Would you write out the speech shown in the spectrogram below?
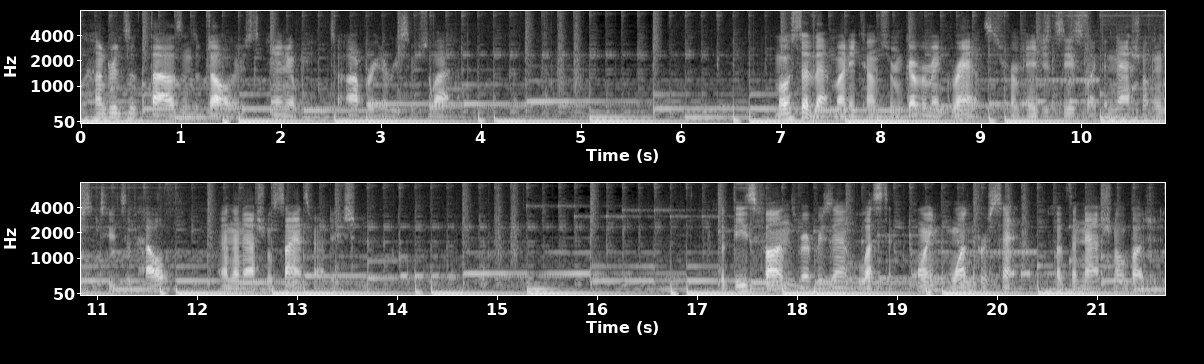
hundreds of thousands of dollars annually to operate a research lab. Most of that money comes from government grants from agencies like the National Institutes of Health and the National Science Foundation. These funds represent less than 0.1% of the national budget.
